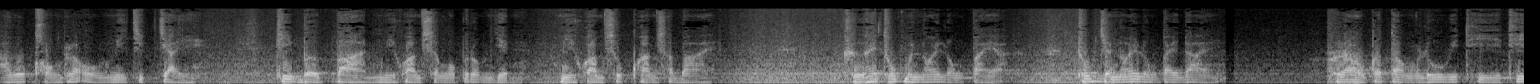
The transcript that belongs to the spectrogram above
อาวกของพระองค์มีจิตใจที่เบิกบานมีความสงบร่มเย็น มีความสุขความสบาย คือให้ทุกข์มันน้อยลงไปอะ ทุกข์จะน้อยลงไปได้ เราก็ต้องรู้วิธีที่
